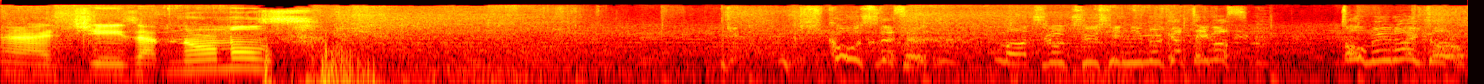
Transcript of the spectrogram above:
Ah, jeez, abnormals. 飛行士です。町の中心に向かっています。止めないと本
